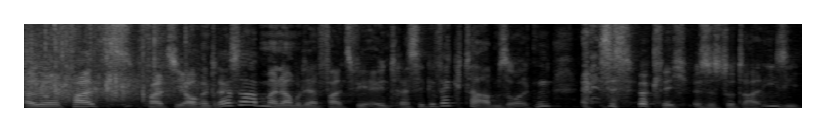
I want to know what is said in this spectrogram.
Also falls, falls Sie auch Interesse haben, meine Damen und Herren, falls wir Interesse geweckt haben sollten, es ist wirklich, es ist total easy.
